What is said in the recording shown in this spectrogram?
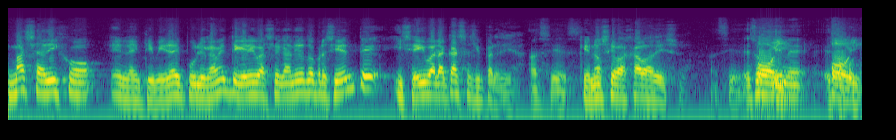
Massa dijo en la intimidad y públicamente que él iba a ser candidato a presidente y se iba a la casa si perdía. Así es. Que no se bajaba de eso. Así es. Eso Hoy, tiene hoy.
